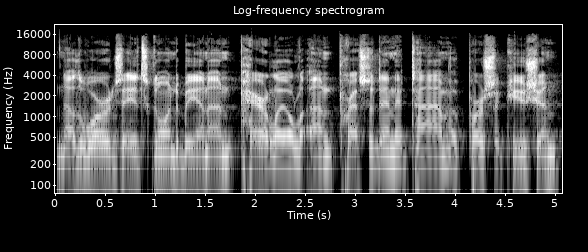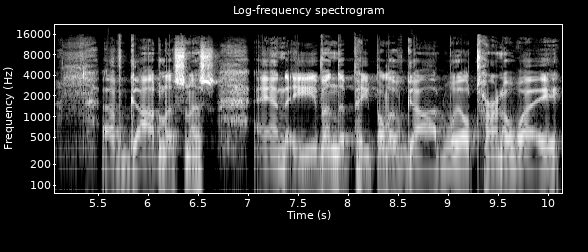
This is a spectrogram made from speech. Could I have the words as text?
In other words, it's going to be an unparalleled, unprecedented time of persecution, of godlessness, and even the people of God will turn away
